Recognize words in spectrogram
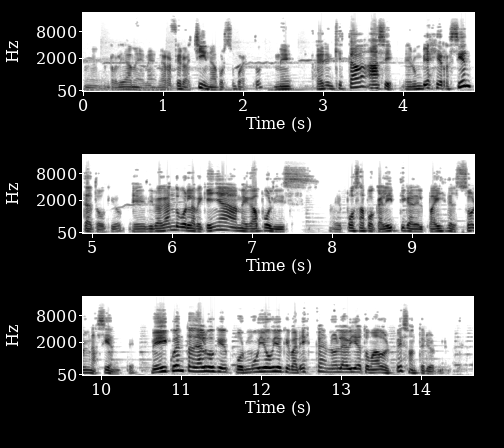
en realidad me, refiero a China, por supuesto. Me, a ver, ¿en qué estaba? Ah, sí, en un viaje reciente a Tokio, eh, divagando por la pequeña megápolis eh, posapocalíptica del país del sol naciente, me di cuenta de algo que, por muy obvio que parezca, no le había tomado el peso anteriormente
